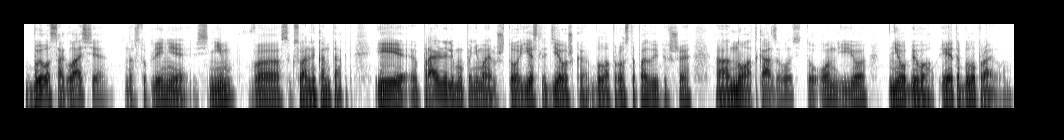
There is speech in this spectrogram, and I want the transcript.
было согласие на вступление с ним в сексуальный контакт. И правильно ли мы понимаем, что если девушка была просто подвыпившая, а, но отказывалась, то он ее не убивал, и это было правилом?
